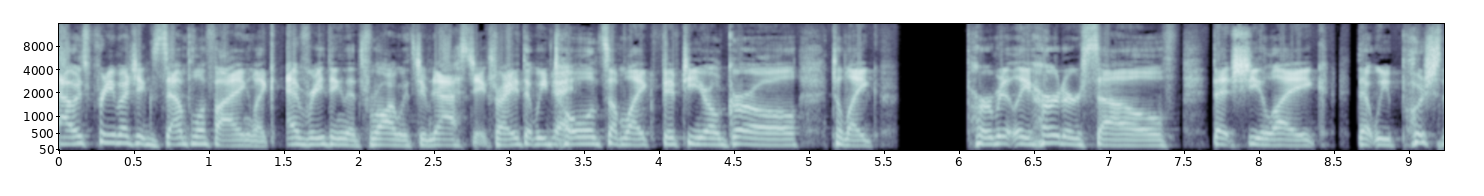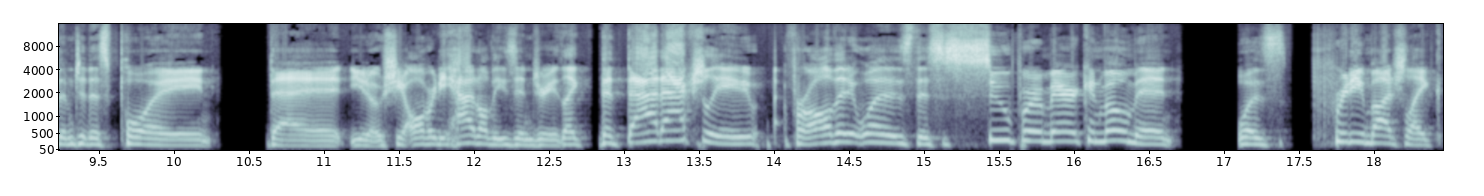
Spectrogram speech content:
that was pretty much exemplifying like everything that's wrong with gymnastics, right? That we Right. told some like 15 year old girl to like permanently hurt herself, that she like, that we pushed them to this point that you know she already had all these injuries like that that actually for all that it was this super american moment was pretty much like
